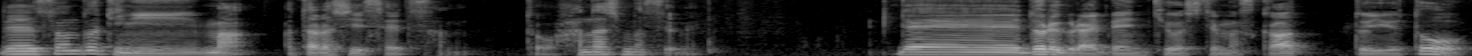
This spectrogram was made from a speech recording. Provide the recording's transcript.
でその時にまあ新しい生徒さんと話しますよね。でどれぐらい勉強してますか？というと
